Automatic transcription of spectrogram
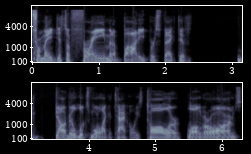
from a just a frame and a body perspective, Dollar Bill looks more like a tackle. He's taller, longer arms.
